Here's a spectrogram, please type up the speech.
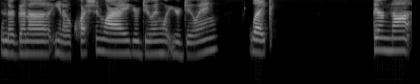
and they're going to, you know, question why you're doing what you're doing, like, they're not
